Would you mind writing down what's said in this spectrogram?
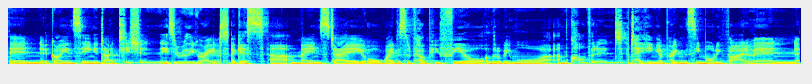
then going and seeing a dietitian is a really great, I guess, uh, mainstay or way to sort of help you feel a little bit more um, confident. Taking a pregnancy multivitamin,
